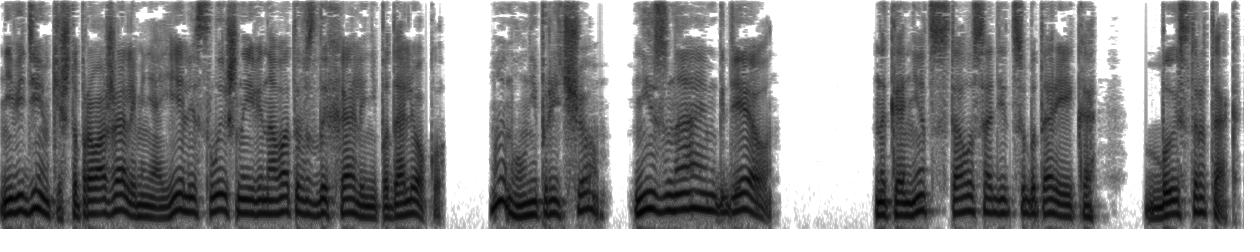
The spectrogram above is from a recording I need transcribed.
Невидимки, что провожали меня, еле слышно и виновато вздыхали неподалеку. Мы, мол, ни при чем, не знаем, где он. Наконец стала садиться батарейка. Быстро так.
